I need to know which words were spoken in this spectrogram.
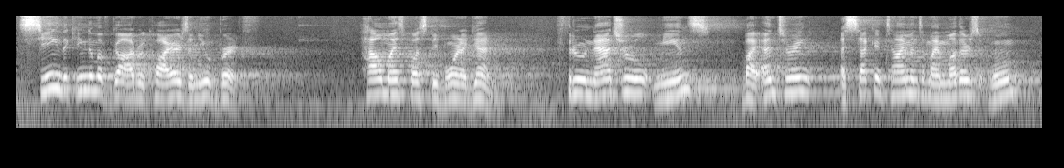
seeing the kingdom of God requires a new birth. How am I supposed to be born again? Through natural means, by entering a second time into my mother's womb?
